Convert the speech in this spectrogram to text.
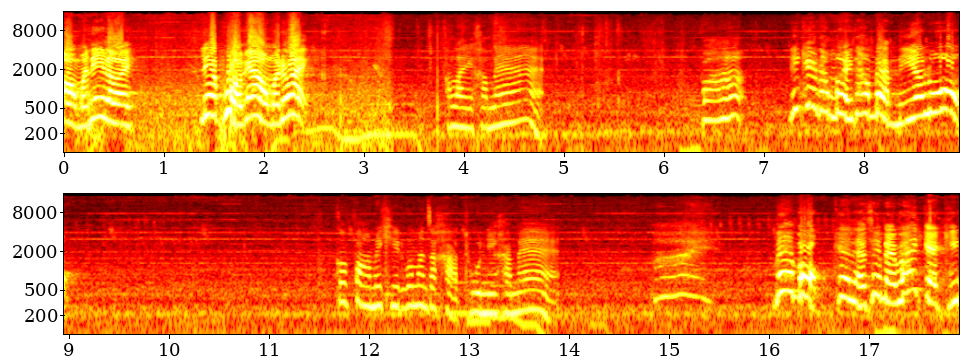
ออกมานี่เลย เรียกผัวแกออกมาด้วย อะไรคะแม่ ฟ้า นี่แกทำไมทำแบบนี้อะลูก ก็ฟ้าไม่คิดว่ามันจะขาดทุนนี่คะแม่ แม่บอกแกแล้วใช่ไหมว่าให้แกคิด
